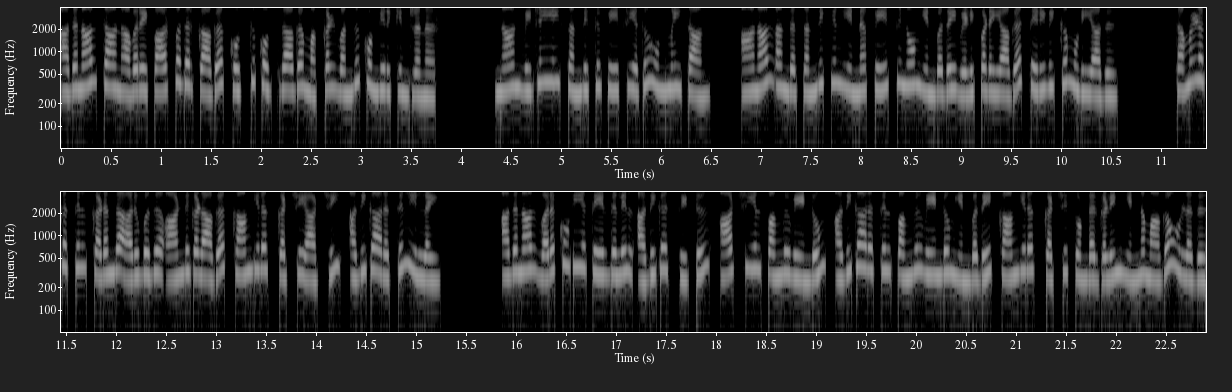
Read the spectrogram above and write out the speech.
அதனால் தான் அவரை பார்ப்பதற்காக கொத்து கொத்தாக மக்கள் வந்து கொண்டிருக்கின்றனர். நான் விஜயை சந்தித்து பேசியது உண்மைதான். ஆனால் அந்த சந்திப்பில் என்ன பேசினோம் என்பதை வெளிப்படையாக தெரிவிக்க முடியாது. தமிழகத்தில் கடந்த அறுபது ஆண்டுகளாக காங்கிரஸ் கட்சி ஆட்சி அதிகாரத்தில் இல்லை. அதனால் வரக்கூடிய தேர்தலில் அதிக சீட்டு ஆட்சியில் பங்கு வேண்டும் அதிகாரத்தில் பங்கு வேண்டும் என்பதே காங்கிரஸ் கட்சி தொண்டர்களின் எண்ணமாக உள்ளது.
